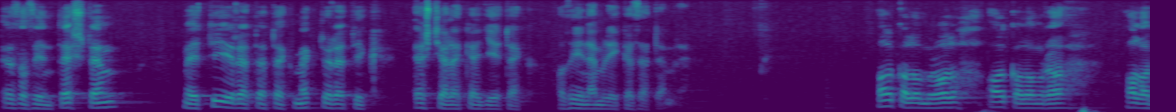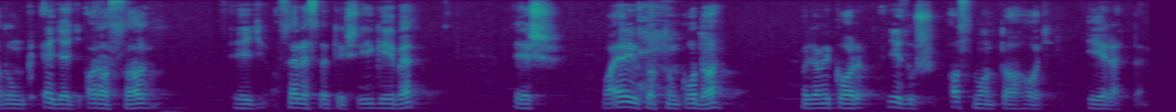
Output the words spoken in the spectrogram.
ez az én testem, mely ti éretetek megtöretik, ezt cselekedjétek az én emlékezetemre. Alkalomról alkalomra haladunk egy-egy arasszal, így a szereztetési igébe, és ma eljutottunk oda, hogy amikor Jézus azt mondta, hogy érettem,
